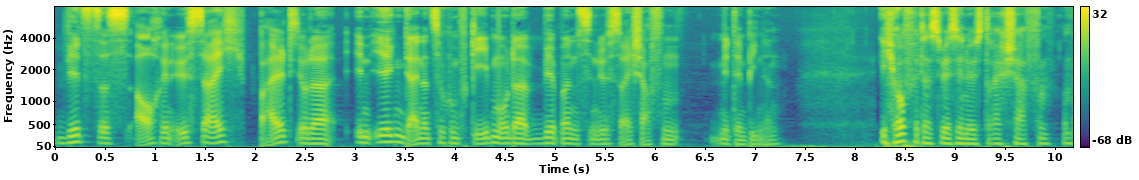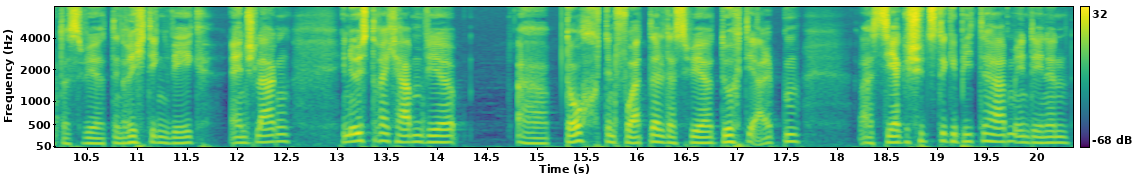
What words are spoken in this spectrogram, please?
wird es das auch in Österreich bald oder in irgendeiner Zukunft geben oder wird man es in Österreich schaffen mit den Bienen? Ich hoffe, dass wir es in Österreich schaffen und dass wir den richtigen Weg einschlagen. In Österreich haben wir äh, doch den Vorteil, dass wir durch die Alpen äh, sehr geschützte Gebiete haben, in denen äh,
